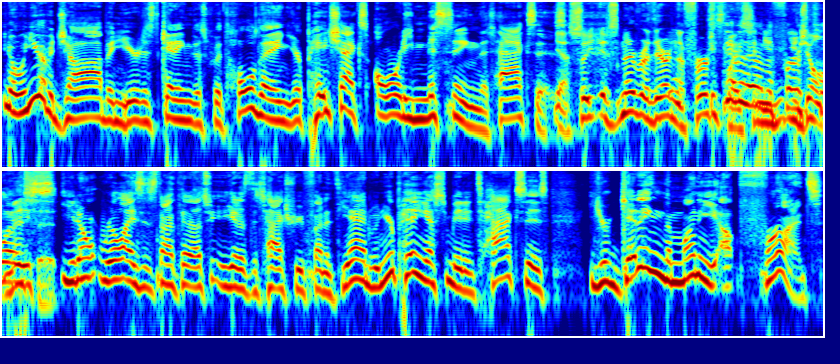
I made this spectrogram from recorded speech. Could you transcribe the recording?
you know when you have a job and you're just getting this withholding, your paycheck's already missing the taxes. yeah, so it's never there in the first It's place, never there and in you, the you don't place. miss it. You don't realize it's not there. That's what you get as the tax refund at the end. When you're paying estimated taxes, you're getting the money up front,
